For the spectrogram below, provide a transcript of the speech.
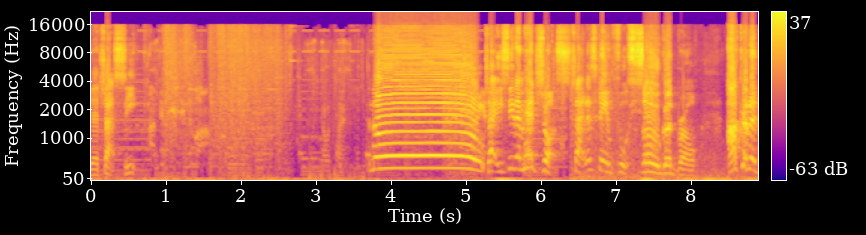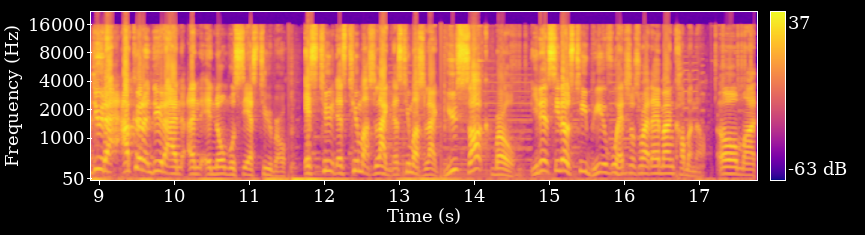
Yeah, chat, see? No! Chat, you see them headshots? Chat, this game feels so good, bro. I couldn't do that. I couldn't do that in, in, in, normal CS2, bro. It's too, there's too much lag. There's too much lag. You suck, bro. You didn't see those two beautiful headshots right there, man? Come on now. Oh, my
